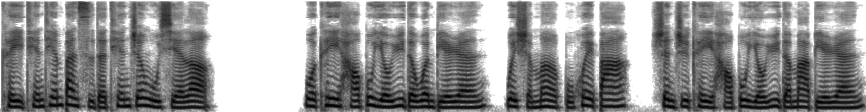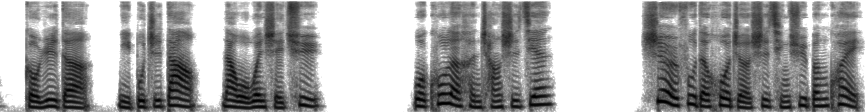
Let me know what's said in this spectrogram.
可以天天半死的天真无邪了。我可以毫不犹豫的问别人：“为什么不会吧？”甚至可以毫不犹豫地骂别人：“狗日的，你不知道，那我问谁去？”我哭了很长时间，失而复得，或者是情绪崩溃，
